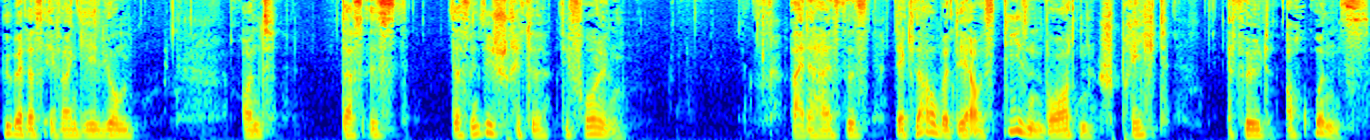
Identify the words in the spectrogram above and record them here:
über das Evangelium. Und das ist, das sind die Schritte, die folgen. Weiter heißt es, der Glaube, der aus diesen Worten spricht, erfüllt auch uns.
